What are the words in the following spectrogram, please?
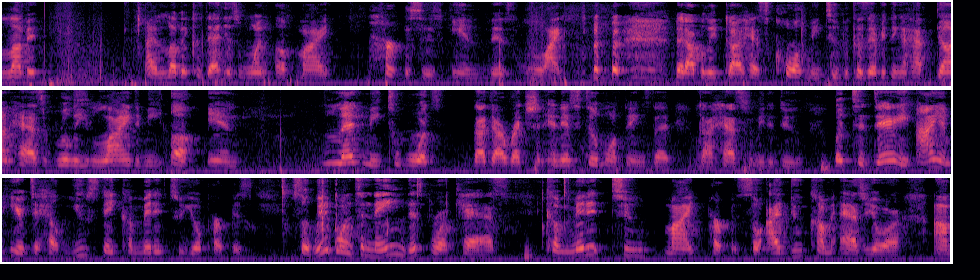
love it. I love it because that is one of my purposes in this life that I believe God has called me to because everything I have done has really lined me up and led me towards that direction and there's still more things that God has for me to do. But today I am here to help you stay committed to your purpose. So we're going to name this broadcast Committed to My Purpose. So I do come as your um,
